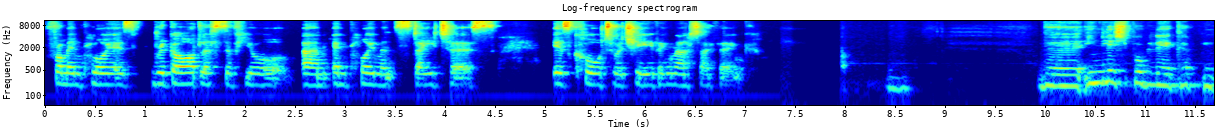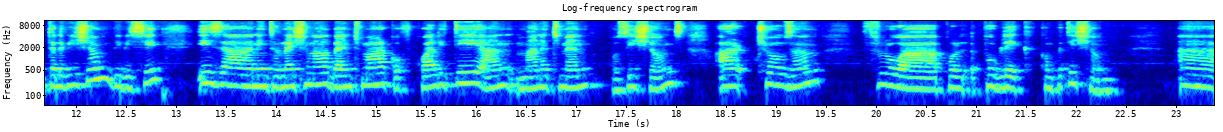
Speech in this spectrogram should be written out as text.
from employers, regardless of your um, employment status, is core to achieving that, I think. The English public television, BBC, is an international benchmark of quality and management positions are chosen through a public competition. Uh,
